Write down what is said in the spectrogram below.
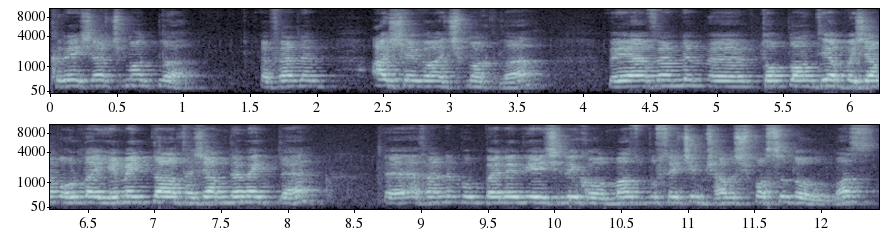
Kreş açmakla, efendim aşevi açmakla veya efendim e, toplantı yapacağım orada yemek dağıtacağım demekle e, efendim bu belediyecilik olmaz, bu seçim çalışması da olmaz.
